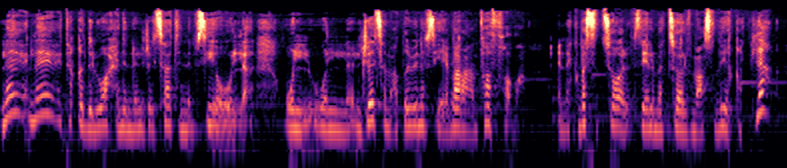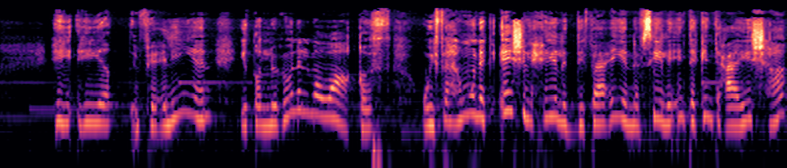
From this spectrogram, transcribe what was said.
لا لا يعتقد الواحد أن الجلسات النفسية وال والجلسة مع الطبيب النفسي عبارة عن فضفضة. إنك بس تسولف زي لما تسولف مع صديقك. لا هي هي فعليا يطلعون المواقف ويفهمونك إيش الحيل الدفاعية النفسية اللي أنت كنت عايشها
